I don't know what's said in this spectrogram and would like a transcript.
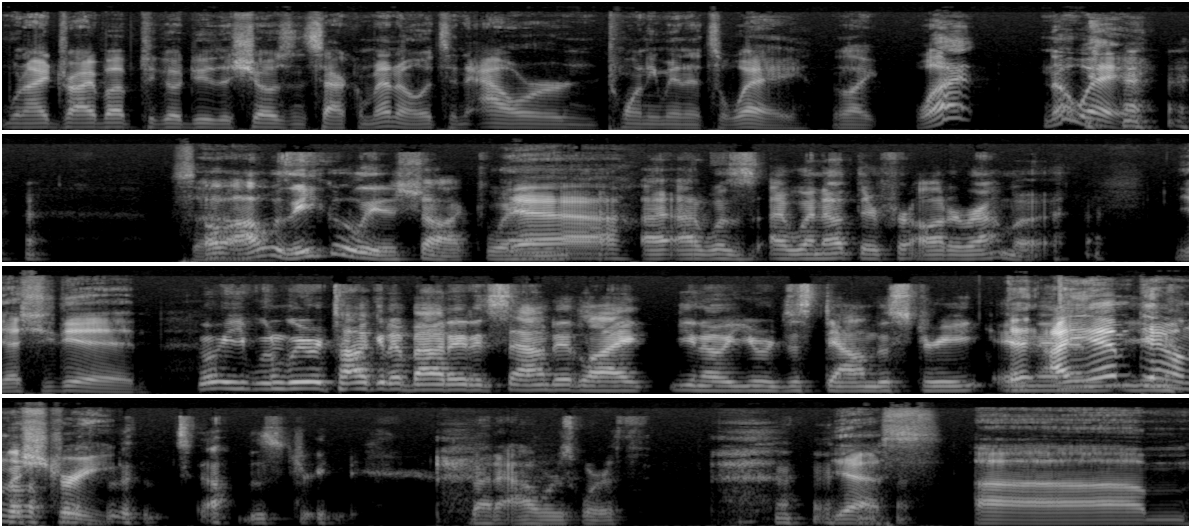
when I drive up to go do the shows in Sacramento, it's an hour and twenty minutes away. They're like, what? No way. So, oh, I was equally as shocked when Yeah. I, I was I went out there for Autorama. Yes, you did. When we- were talking about it, it sounded like you know you were just down the street. And I am you down the street. down the street, about an hour's worth. Yes. um,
